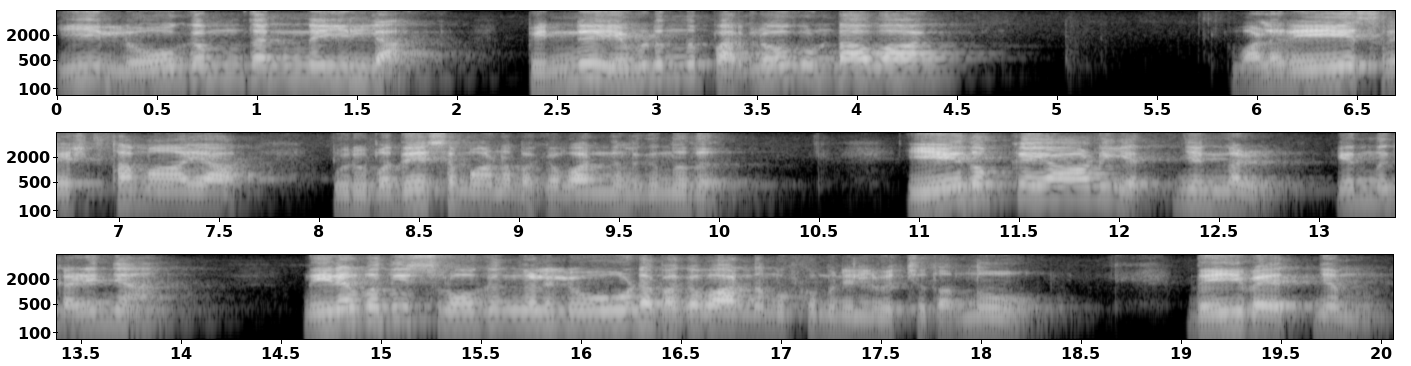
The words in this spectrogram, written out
ഈ ലോകം തന്നെയില്ല പിന്നെ എവിടുന്ന് പരലോകം ഉണ്ടാവാൻ? വളരെ ശ്രേഷ്ഠമായ ഒരു ഉപദേശമാണ് ഭഗവാൻ നൽകുന്നത്. ഏതൊക്കെയാണ് യജ്ഞങ്ങൾ എന്ന് കഴിഞ്ഞ നിരവധി ശ്ലോകങ്ങളിലൂടെ ഭഗവാൻ നമുക്ക് മുന്നിൽ വെച്ചു തന്നു. ദൈവയജ്ഞം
